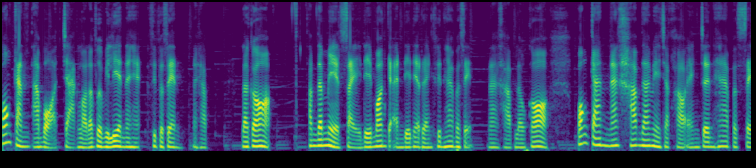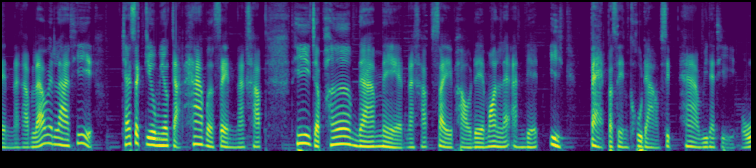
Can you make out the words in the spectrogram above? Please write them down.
ป้องกันตาบอดจากหลอดเฟอร์มิเลียนนะฮะ10%นะครับ แล้วก็ทำดาเมจใส่เดมอนกับอันเดนเนี่ยแรงขึ้น 5% นะครับ แล้วก็ป้องกันนะครับดาเมจจากเผาแองเจิล5%นะครับ แล้วเวลาที่ใช้สกิลมีโอกาส 5%นะครับ ที่จะเพิ่มดาเมจนะครับ ใส่เผาเดมอนและอันเดนอีก 8%คูลดาวน์15 วินาที โอ้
